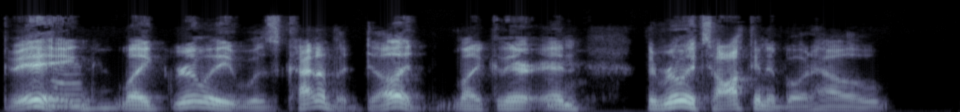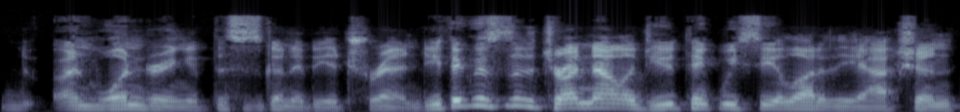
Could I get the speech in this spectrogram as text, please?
big. Like really, it was kind of a dud. Like they're and they're really talking about how and wondering if this is going to be a trend. Do you think this is a trend now? Like, do you think we see a lot of the action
